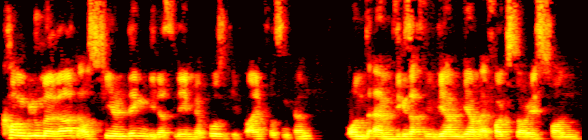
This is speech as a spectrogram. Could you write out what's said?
Konglomerat aus vielen Dingen, die das Leben ja positiv beeinflussen können. Und ähm, wie gesagt, wir haben, wir haben Erfolgsstories von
